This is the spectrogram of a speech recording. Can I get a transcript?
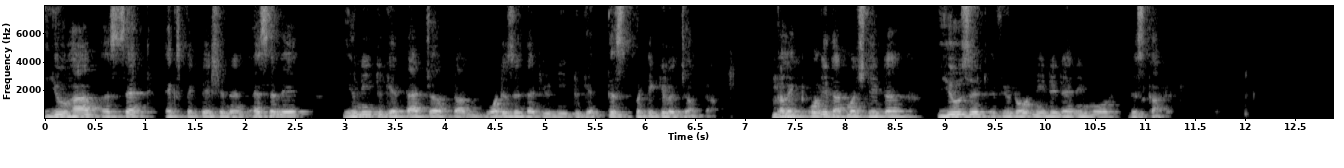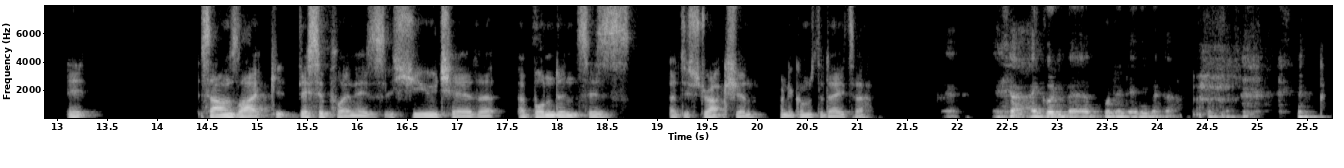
you have a set expectation and SLA. You need to get that job done. What is it that you need to get this particular job done? Mm-hmm. Collect only that much data, use it. If you don't need it anymore, discard it. It sounds like discipline is, is huge here, that abundance is a distraction when it comes to data. Yeah, I couldn't put it any better.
